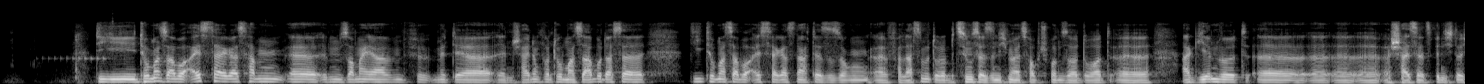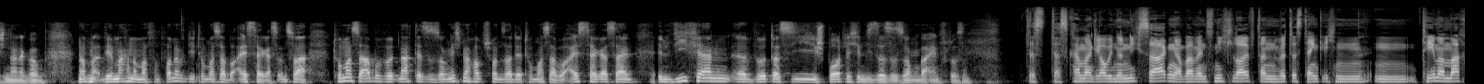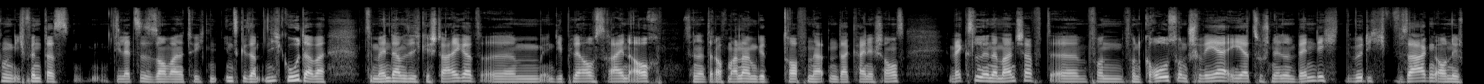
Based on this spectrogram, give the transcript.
Die Thomas Sabo Ice Tigers haben äh, im Sommer ja für, mit der Entscheidung von Thomas Sabo, dass er die Thomas Sabo Ice Tigers nach der Saison äh, verlassen wird oder beziehungsweise nicht mehr als Hauptsponsor dort äh, agieren wird. Äh, äh, äh, scheiße, jetzt bin ich durcheinander gekommen. Nochmal, wir machen nochmal von vorne die Thomas Sabo Ice Tigers. Und zwar, Thomas Sabo wird nach der Saison nicht mehr Hauptsponsor der Thomas Sabo Ice Tigers sein. Inwiefern äh, wird das sie sportlich in dieser Saison beeinflussen? Das, das kann man, glaube ich, noch nicht sagen, aber wenn es nicht läuft, dann wird das, denke ich, ein, ein Thema machen. Ich finde, dass die letzte Saison war natürlich insgesamt nicht gut, aber zum Ende haben sie sich gesteigert, ähm, in die Playoffs rein auch, sind dann auf Mannheim getroffen, hatten da keine Chance. Wechsel in der Mannschaft äh, von, von groß und schwer eher zu schnell und wendig, würde ich sagen, auch eine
